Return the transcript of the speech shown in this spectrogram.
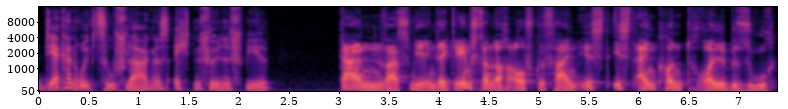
der kann ruhig zuschlagen. Das ist echt ein schönes Spiel. Dann, was mir in der Gamestar noch aufgefallen ist, ist ein Kontrollbesuch.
